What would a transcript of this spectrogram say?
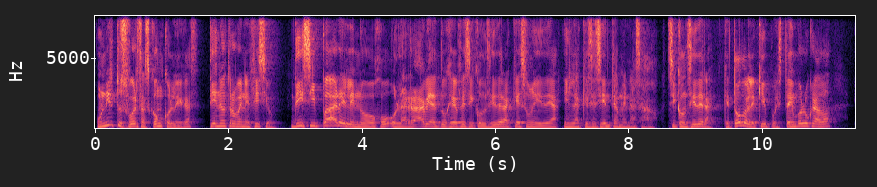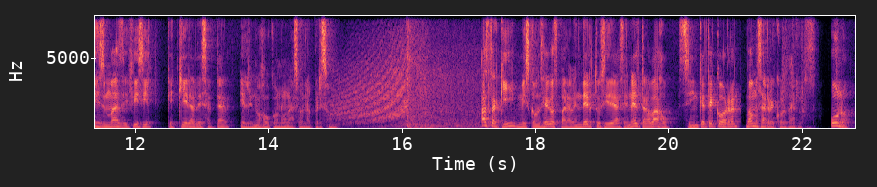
Unir tus fuerzas con colegas tiene otro beneficio. Disipar el enojo o la rabia de tu jefe si considera que es una idea en la que se siente amenazado. Si considera que todo el equipo está involucrado, es más difícil que quiera desatar el enojo con una sola persona. Hasta aquí mis consejos para vender tus ideas en el trabajo sin que te corran, vamos a recordarlos. 1.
